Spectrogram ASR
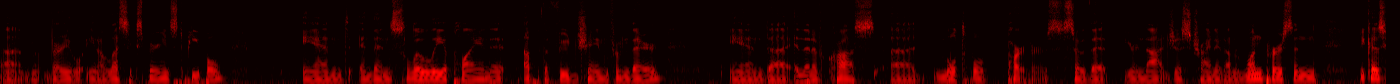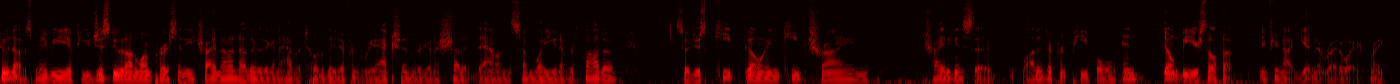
um, very you know less experienced people, and and then slowly applying it up the food chain from there, and uh, and then across uh, multiple partners, so that you're not just trying it on one person, because who knows? Maybe if you just do it on one person, you try it on another, they're going to have a totally different reaction. They're going to shut it down some way you never thought of. So just keep going, keep trying, try it against a lot of different people, and don't beat yourself up if you're not getting it right away. Right?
